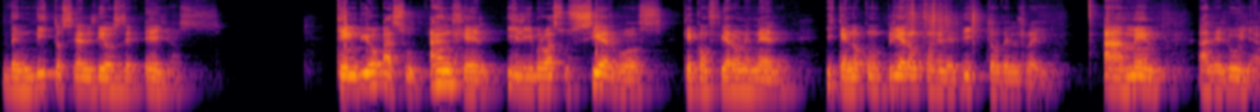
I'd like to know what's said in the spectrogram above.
bendito sea el Dios de ellos que envió a su ángel y libró a sus siervos que confiaron en él y que no cumplieron con el edicto del rey. Amén, aleluya.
